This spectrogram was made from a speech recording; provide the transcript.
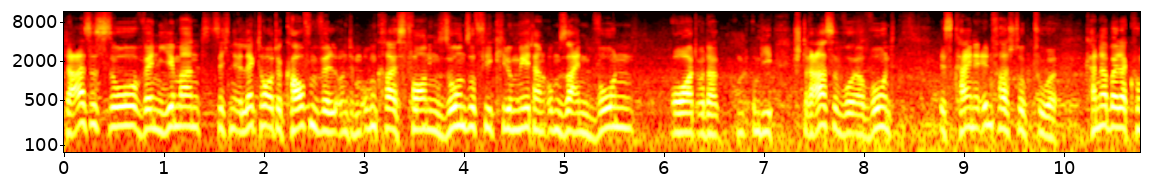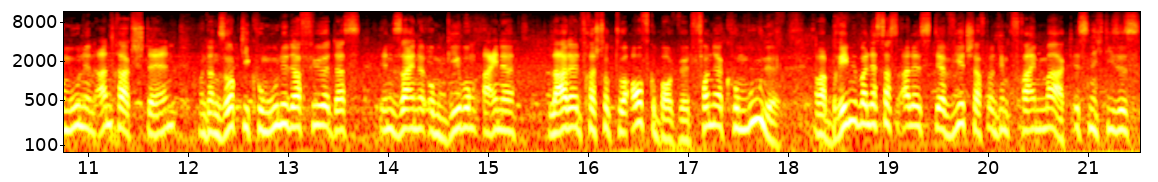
Da ist es so, wenn jemand sich ein Elektroauto kaufen will und im Umkreis von so und so viel Kilometern um seinen Wohnort oder um die Straße, wo er wohnt, ist keine Infrastruktur, kann er bei der Kommune einen Antrag stellen und dann sorgt die Kommune dafür, dass in seiner Umgebung eine Ladeinfrastruktur aufgebaut wird von der Kommune. Aber Bremen überlässt das alles der Wirtschaft und dem freien Markt. Ist nicht dieses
